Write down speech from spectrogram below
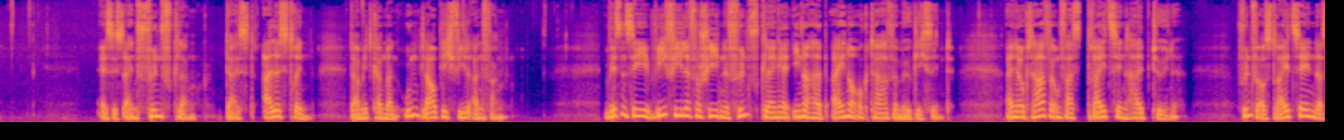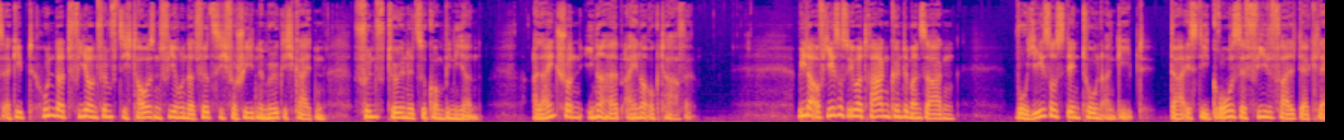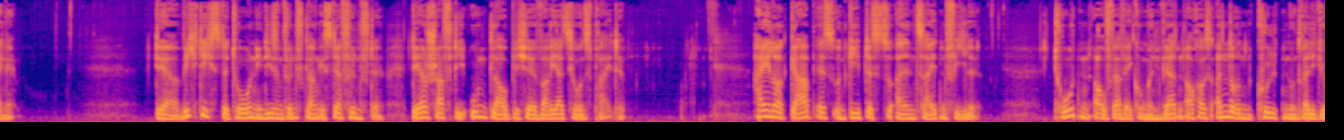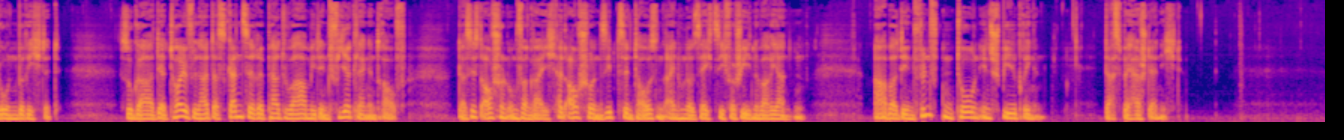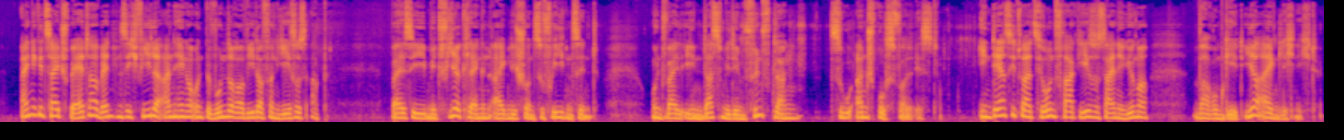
Es ist ein Fünfklang, da ist alles drin. Damit kann man unglaublich viel anfangen. Wissen Sie, wie viele verschiedene Fünfklänge innerhalb einer Oktave möglich sind? Eine Oktave umfasst 13 Halbtöne. 5 aus 13, das ergibt 154.440 verschiedene Möglichkeiten, fünf Töne zu kombinieren. Allein schon innerhalb einer Oktave. Wieder auf Jesus übertragen könnte man sagen, wo Jesus den Ton angibt, da ist die große Vielfalt der Klänge. Der wichtigste Ton in diesem Fünfklang ist der fünfte. Der schafft die unglaubliche Variationsbreite. Heiler gab es und gibt es zu allen Zeiten viele. Totenauferweckungen werden auch aus anderen Kulten und Religionen berichtet. Sogar der Teufel hat das ganze Repertoire mit den Vierklängen drauf. Das ist auch schon umfangreich, hat auch schon 17.160 verschiedene Varianten. Aber den fünften Ton ins Spiel bringen, das beherrscht er nicht. Einige Zeit später wenden sich viele Anhänger und Bewunderer wieder von Jesus ab, weil sie mit vier Klängen eigentlich schon zufrieden sind und weil ihnen das mit dem Fünfklang zu anspruchsvoll ist. In der Situation fragt Jesus seine Jünger, warum geht ihr eigentlich nicht?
